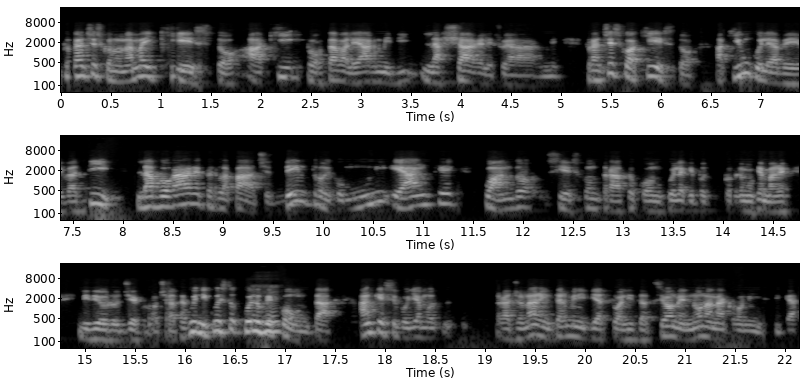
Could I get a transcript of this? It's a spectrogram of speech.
Francesco non ha mai chiesto a chi portava le armi di lasciare le sue armi. Francesco ha chiesto a chiunque le aveva di lavorare per la pace dentro i comuni e anche quando si è scontrato con quella che potremmo chiamare l'ideologia crociata. Quindi questo quello mm-hmm. che conta, anche se vogliamo ragionare in termini di attualizzazione non anacronistica,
